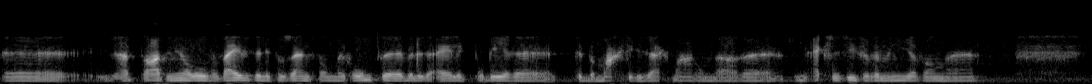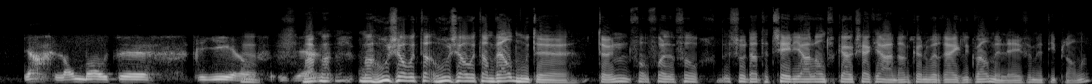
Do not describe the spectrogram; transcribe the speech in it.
uh, we praten nu al over 25% van de grond uh, willen ze eigenlijk proberen te bemachtigen, zeg maar, om daar uh, een exclusievere manier van ja, landbouw te creëren. Ja. Of iets Maar, maar, maar hoe, zou het dan, hoe zou het dan wel moeten, Teun? Voor, voor, voor, zodat het CDA Land van Kuik zegt, ja, dan kunnen we er eigenlijk wel mee leven met die plannen.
